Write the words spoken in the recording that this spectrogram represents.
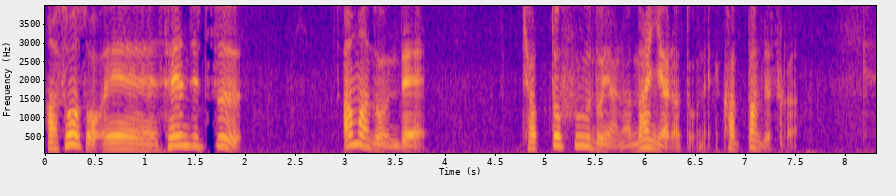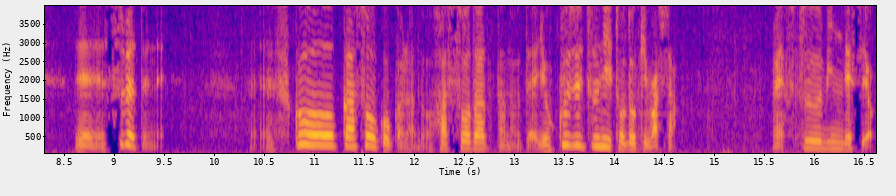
あ、そうそう、えー、先日、アマゾンで、キャットフードやら何やらとね、買ったんですが、で、すべてね、福岡倉庫からの発送だったので、翌日に届きました。え普通便ですよ。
